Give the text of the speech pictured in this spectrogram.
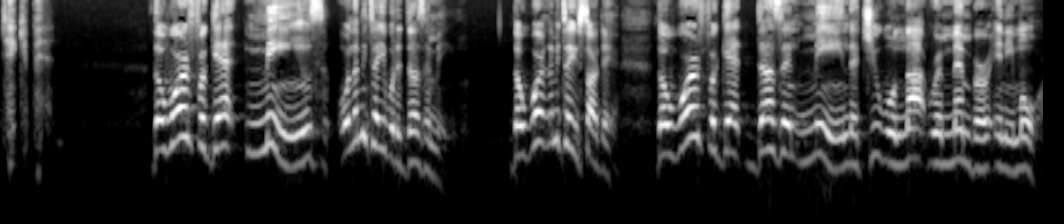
take your pen. The word forget means, or let me tell you what it doesn't mean. The word, let me tell you, start there. The word forget doesn't mean that you will not remember anymore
